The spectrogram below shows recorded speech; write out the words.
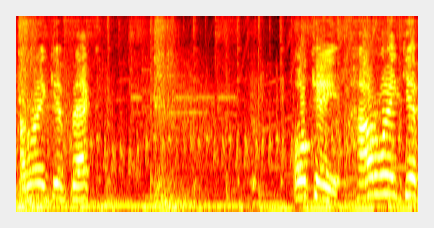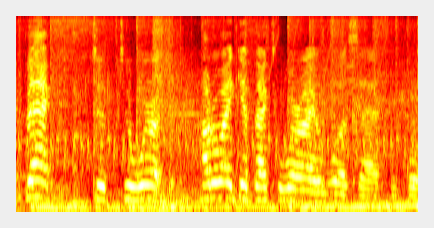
How do I get back? Okay, how do I get back to, to where... How do I get back to where I was at before?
